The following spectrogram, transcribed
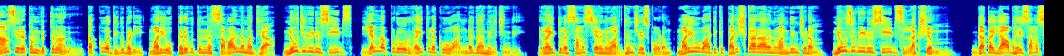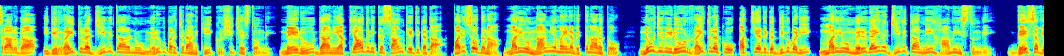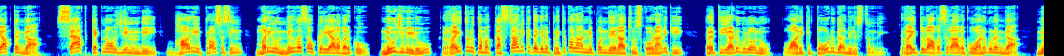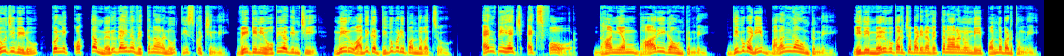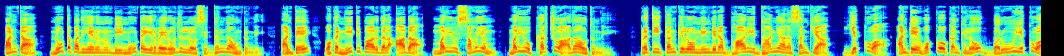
నాసిరకం విత్తనాలు. తక్కువ దిగుబడి మరియు పెరుగుతున్న సవాళ్ళ మధ్య నూజివీడు సీడ్స్ ఎల్లప్పుడూ రైతులకు అండగా నిలిచింది. రైతుల సమస్యలను అర్థం చేసుకోవడం మరియు వాటికి పరిష్కారాలను అందించడం న్యూజువీడు సీడ్స్ లక్ష్యం. గత యాభై సంవత్సరాలుగా ఇది రైతుల జీవితాలను మెరుగుపరచడానికి కృషి చేస్తోంది. నేడు దాని అత్యాధునిక సాంకేతికత పరిశోధన మరియు నాణ్యమైన విత్తనాలతో నూజివీడు రైతులకు అత్యధిక దిగుబడి మరియు మెరుగైన జీవితాన్ని హామీ ఇస్తుంది. దేశవ్యాప్తంగా శాప్ టెక్నాలజీ నుండి భారీ ప్రాసెసింగ్ మరియు నిల్వ సౌకర్యాల వరకు నూజివీడు రైతులు తమ కష్టానికి తగిన ప్రతిఫలాన్ని పొందేలా చూసుకోవడానికి ప్రతి అడుగులోనూ వారికి తోడుగా నిలుస్తుంది. రైతుల అవసరాలకు అనుగుణంగా నూజివీడు కొన్ని కొత్త మెరుగైన విత్తనాలను తీసుకొచ్చింది. వీటిని ఉపయోగించి మీరు అధిక దిగుబడి పొందవచ్చు. ఎన్పిహెచ్ ఎక్స్ ఫోర్ ధాన్యం భారీగా ఉంటుంది దిగుబడి బలంగా ఉంటుంది. ఇది మెరుగుపరచబడిన విత్తనాల నుండి పొందబడుతుంది. పంట నూట పదిహేను నుండి నూట ఇరవై రోజుల్లో సిద్ధంగా ఉంటుంది. అంటే ఒక నీటిపారుదల ఆదా మరియు సమయం మరియు ఖర్చు ఆదా అవుతుంది. ప్రతి కంకిలో నిండిన భారీ ధాన్యాల సంఖ్య ఎక్కువ అంటే ఒక్కో కంకిలో బరువు ఎక్కువ.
